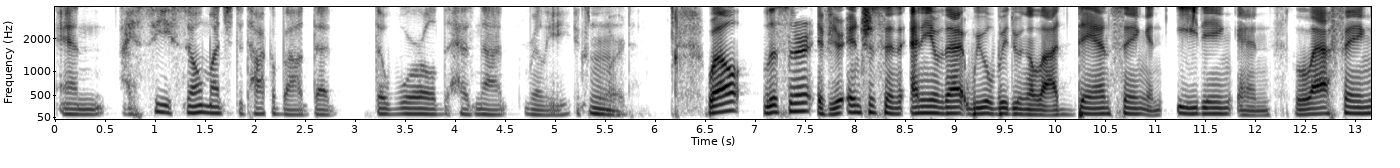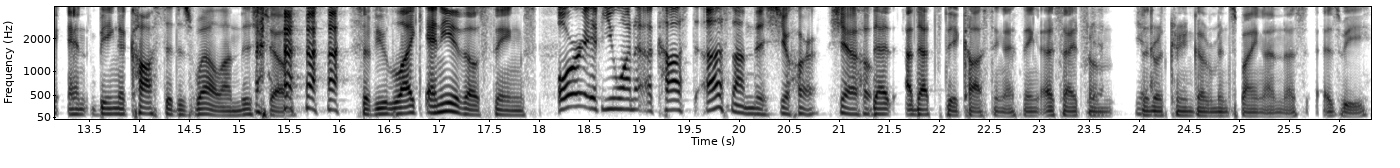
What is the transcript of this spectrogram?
and I see so much to talk about that the world has not really explored. Well, listener, if you're interested in any of that, we will be doing a lot of dancing and eating and laughing and being accosted as well on this show. so if you like any of those things, Or if you want to accost us on this show, show. that uh, that's the accosting, I think, aside from Yeah. the North Korean government spying on us as we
